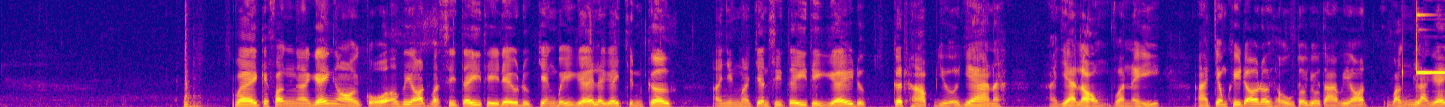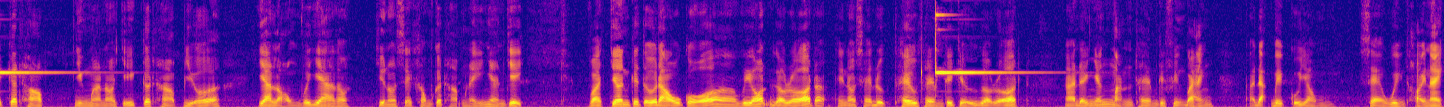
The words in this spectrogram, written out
Về cái phần à, ghế ngồi của Vios và City thì đều được trang bị ghế là ghế chỉnh cơ. À, nhưng mà trên City thì ghế được kết hợp giữa da nè à, da lộn và nỉ à, trong khi đó đối thủ Toyota Vios vẫn là ghế kết hợp nhưng mà nó chỉ kết hợp giữa da lộn với da thôi chứ nó sẽ không kết hợp nỉ nha anh chị. Và trên cái tựa đầu của Vios GRS á, thì nó sẽ được theo thêm cái chữ GRS à, để nhấn mạnh thêm cái phiên bản à, đặc biệt của dòng xe huyền thoại này.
